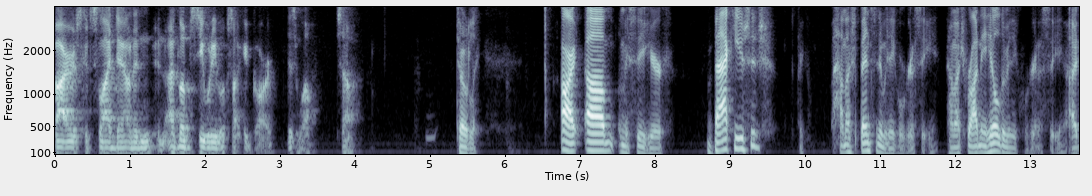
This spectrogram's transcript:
Byers could slide down and, and I'd love to see what he looks like at guard as well. So totally. All right. Um, let me see here. Back usage. Like how much Benson do we think we're going to see? How much Rodney Hill do we think we're going to see? I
